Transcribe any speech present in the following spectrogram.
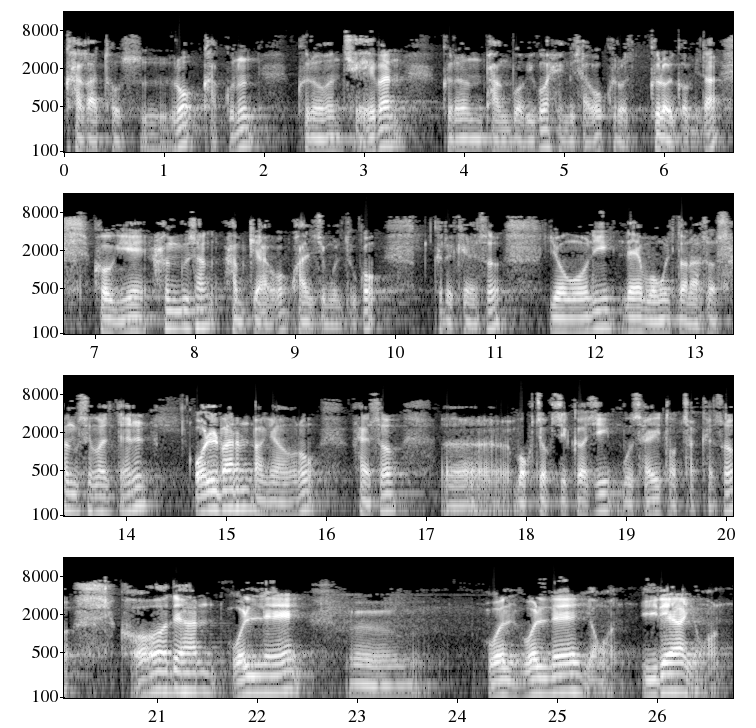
카가토스로 가꾸는 그런 제반 그런 방법이고 행사고 그럴, 그럴 겁니다. 거기에 항상 함께하고 관심을 두고 그렇게 해서 영혼이 내 몸을 떠나서 상승할 때는 올바른 방향으로 해서 어, 목적지까지 무사히 도착해서 거대한 원래의 어, 원, 원래의 영혼, 이데아 영혼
